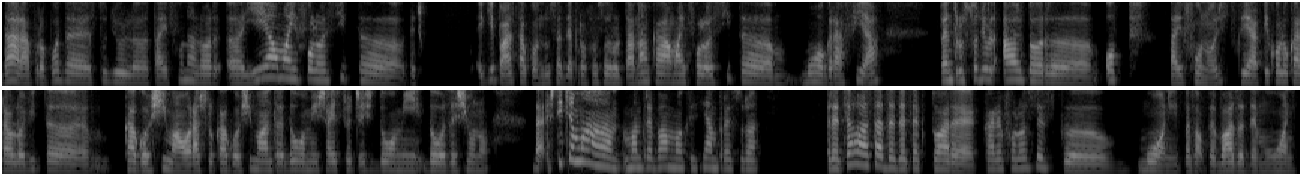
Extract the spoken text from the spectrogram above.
dar, apropo de studiul uh, taifunelor, uh, ei au mai folosit, uh, deci echipa asta condusă de profesorul Tanaka a mai folosit muografia pentru studiul altor opt taifunuri. Scrie articolul care au lovit Kagoshima, orașul Kagoshima, între 2016 și 2021. Dar știi ce mă, mă întrebam, Cristian Presură? Rețeaua asta de detectoare care folosesc uh, muonii pe, sau pe bază de muoni,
